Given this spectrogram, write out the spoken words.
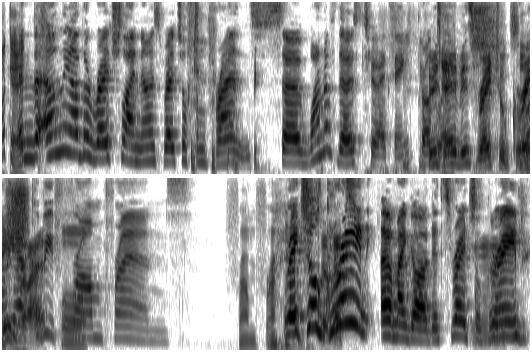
Okay. and the only other Rachel I know is Rachel from Friends. so one of those two, I think, probably. Whose name is Rachel So- Green, yeah, it right? could be Or- from Friends. From Friends. Rachel So Green. Oh my God, it's Rachel Green.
